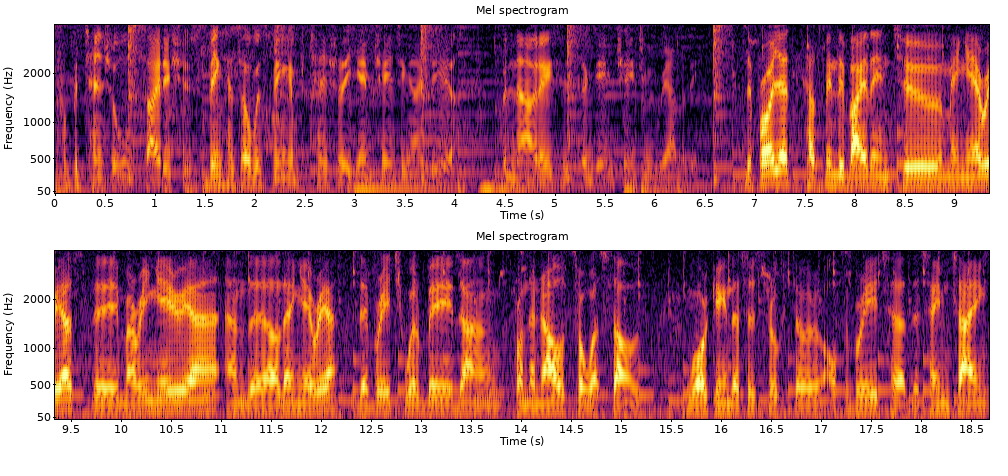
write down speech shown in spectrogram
for potential site issues. BIM has always been a potentially game-changing idea, but nowadays it's a game-changing reality. The project has been divided into two main areas, the marine area and the land area. The bridge will be done from the north towards south working in the structure of the bridge at the same time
